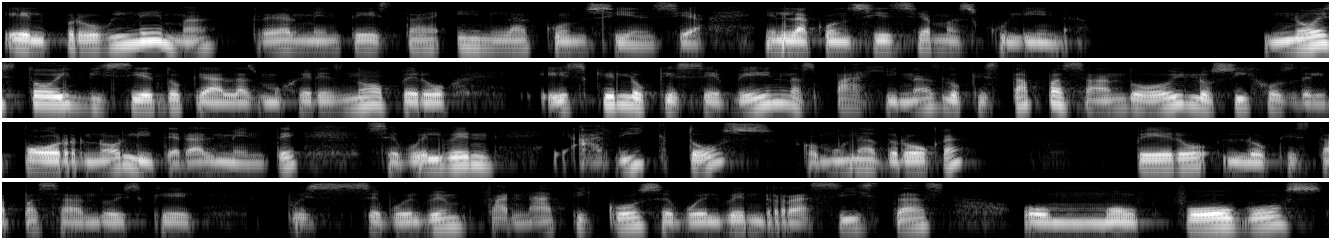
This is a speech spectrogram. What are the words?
El problema realmente está en la conciencia, en la conciencia masculina. No estoy diciendo que a las mujeres no, pero es que lo que se ve en las páginas, lo que está pasando hoy, los hijos del porno, literalmente, se vuelven adictos como una droga, pero lo que está pasando es que pues se vuelven fanáticos, se vuelven racistas, homofobos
